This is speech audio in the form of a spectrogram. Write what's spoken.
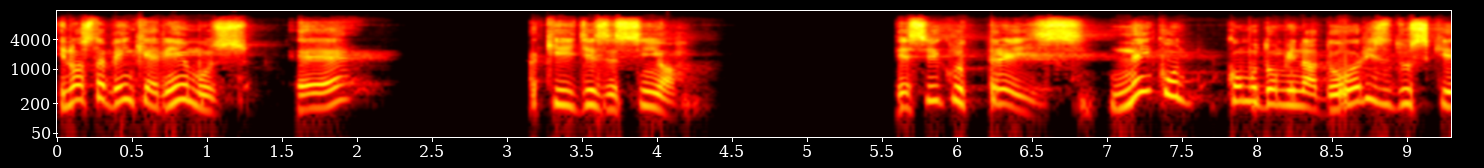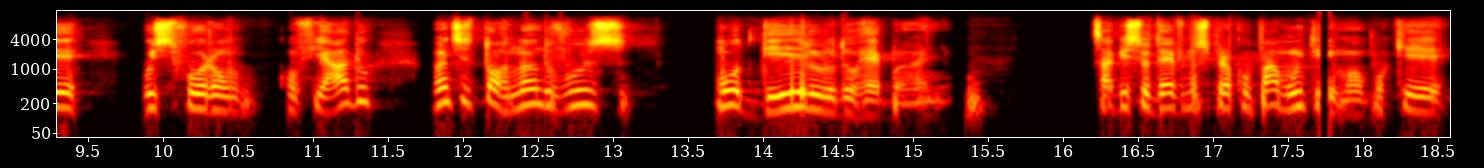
E nós também queremos, é, aqui diz assim, ó, versículo 3: Nem com, como dominadores dos que vos foram confiados, antes tornando-vos modelo do rebanho. Sabe, isso deve nos preocupar muito, irmão, porque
